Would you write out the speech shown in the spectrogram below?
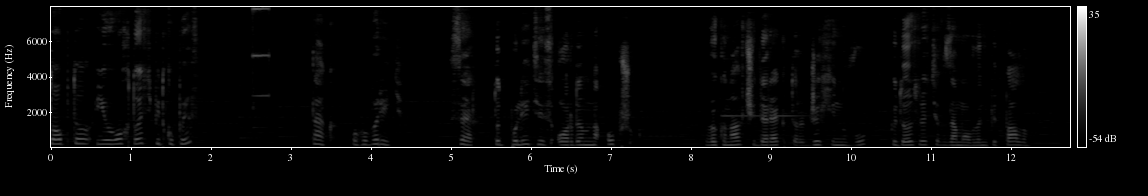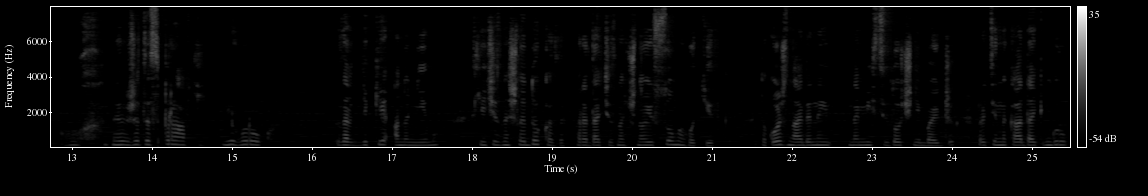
Тобто його хтось підкупив? Так, говоріть. Сер, тут поліція з орденом на обшук. Виконавчий директор Джи Хін Ву підозрюється в замовленні підпалу. Ох, невже це справді його рук? Завдяки аноніму слідчі знайшли докази передачі значної суми готівки. Також знайдений на місці злочинів бейджик працівника Daikin Group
